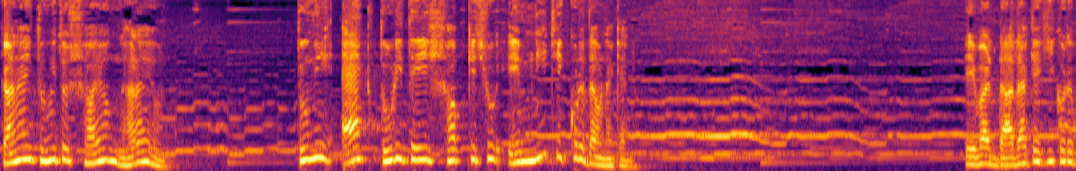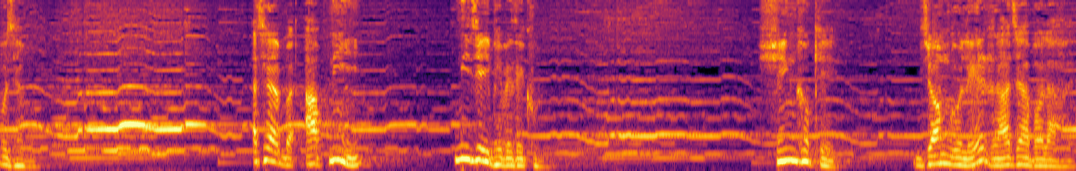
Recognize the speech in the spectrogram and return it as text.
কানাই, তুমি তো স্বয়ং নারায়ণ। তুমি এক তুড়িতেই সবকিছু এমনি ঠিক করে দাও না কেন? এবার দাদাকে কি করে বোঝাবো? আচ্ছা আপনি নিজেই ভেবে দেখুন। সিংহকে জঙ্গলের রাজা বলা হয়।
